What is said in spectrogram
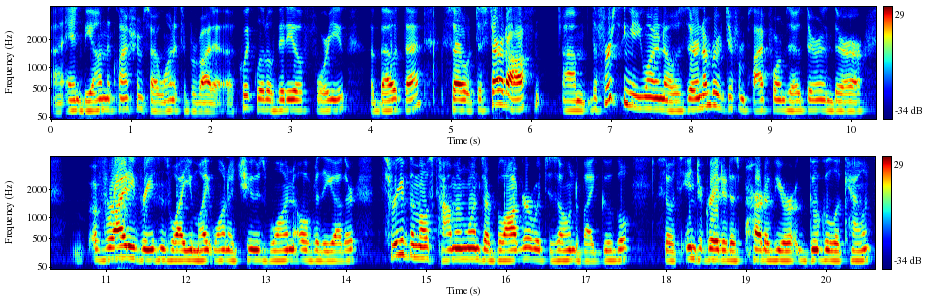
uh, and beyond the classroom. So I wanted to provide a, a, quick little video for you about that. So to start off, um, the first thing that you want to know is there are a number of different platforms out there and there are a variety of reasons why you might want to choose one over the other. Three of the most common ones are Blogger, which is owned by Google, so it's integrated as part of your Google account.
